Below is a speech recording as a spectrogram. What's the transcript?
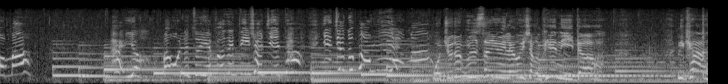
我吗？还有把我的尊严放在地上践踏，也叫做保护我吗？我绝对不是三言两语想骗你的，你看。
